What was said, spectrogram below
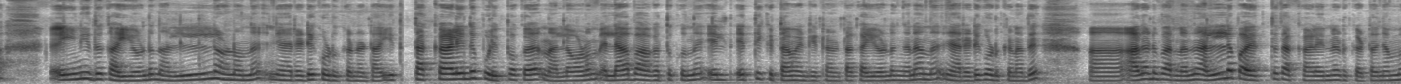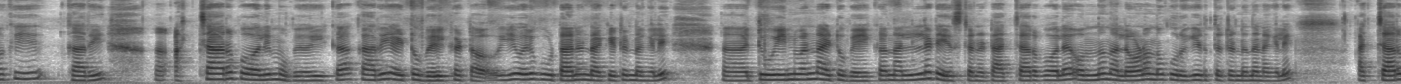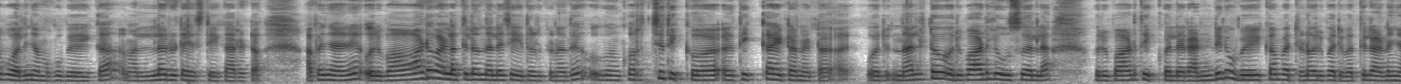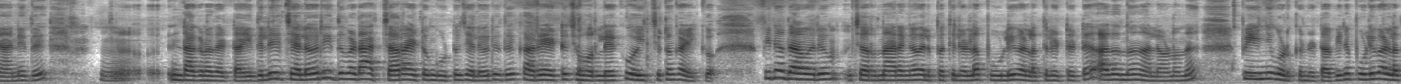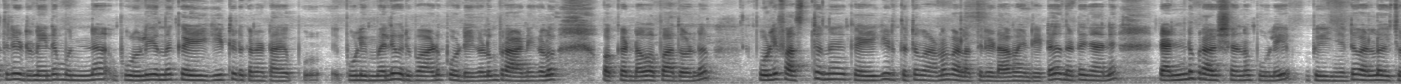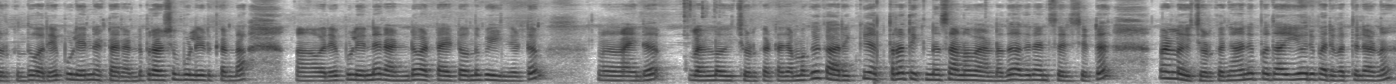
ഇനി ഇത് കൈകൊണ്ട് നല്ലോണം ഒന്ന് ഞരടി കൊടുക്കണം കേട്ടോ ഈ തക്കാളിന്റെ പുളിപ്പൊക്കെ നല്ലോണം എല്ലാ ഭാഗത്തേക്കും ഒന്ന് എത്തിക്കിട്ടാൻ വേണ്ടിയിട്ടാണ് കേട്ടോ കൈകൊണ്ട് ഇങ്ങനെ ഒന്ന് ഞരടി കൊടുക്കണത്. അതാണ് പറഞ്ഞത്. നല്ല പഴുത്ത തക്കാളി തന്നെ എടുക്കട്ടോ നമുക്ക് ഈ കറി അച്ചാർ പോലെയും ഉപയോഗിക്കുക കറിയായിട്ട് ഉപയോഗിക്കാം കേട്ടോ ഈ ഒരു കൂട്ടാൻ ഉണ്ടാക്കിയിട്ടുണ്ടെങ്കിൽ ടു ഇൻ വൺ ആയിട്ട് ഉപയോഗിക്കുക നല്ല ടേസ്റ്റാണ് കേട്ടോ അച്ചാർ പോലെ ഒന്ന് നല്ലോണം ഒന്ന് കുറുകി എടുത്തിട്ടുണ്ടെന്നുണ്ടെങ്കിൽ അച്ചാർ പോലെ നമുക്ക് ഉപയോഗിക്കാം. നല്ലൊരു ടേസ്റ്റ് ആയിക്കാറ് കേട്ടോ. അപ്പോൾ ഞാൻ ഒരുപാട് വെള്ളത്തിലൊന്നല്ല ചെയ്തെടുക്കുന്നത്. കുറച്ച് തിക്ക് തിക്കായിട്ടാണ് കേട്ടോ. ഒരു എന്നാലിട്ട് ഒരുപാട് ലൂസും അല്ല ഒരുപാട് തിക്കുമല്ല. രണ്ടിനും ഉപയോഗിക്കാൻ പറ്റണ ഒരു പരുവത്തിലാണ് ഞാനിത്. ഉണ്ടാക്കണത് കേട്ടോ. ഇതിൽ ചിലവർ ഇത് ഇവിടെ അച്ചാറായിട്ടും കൂട്ടും ചിലവർ ഇത് കറിയായിട്ട് ചോറിലേക്ക് ഒഴിച്ചിട്ടും കഴിക്കും. പിന്നെ അതാ ഒരു ചെറുനാരങ്ങ വലുപ്പത്തിലുള്ള പുളി വെള്ളത്തിലിട്ടിട്ട് അതൊന്ന് നല്ലോണം ഒന്ന് പിഴിഞ്ഞ് കൊടുക്കുന്നുണ്ട് കേട്ടോ. പിന്നെ പുളി വെള്ളത്തിലിടുന്നതിന്റെ മുന്നേ പുളി ഒന്ന് കഴുകിയിട്ട് എടുക്കണം കേട്ടോ. പുളിമ്മൽ ഒരുപാട് പൊടികളും പ്രാണികളും ഒക്കെ ഉണ്ടാവും. അപ്പോൾ അതുകൊണ്ട് പുളി ഫസ്റ്റ് ഒന്ന് കഴുകി എടുത്തിട്ട് വേണം വെള്ളത്തിലിടാൻ വേണ്ടിയിട്ട്. എന്നിട്ട് ഞാൻ രണ്ട് പ്രാവശ്യമാണ് പുളി പിഴിഞ്ഞിട്ട് വെള്ളം ഒഴിച്ചു കൊടുക്കുന്നത്. ഒരേ പുളി തന്നെ ഇട്ടാൽ രണ്ട് പ്രാവശ്യം പുളി എടുക്കണ്ട. ഒരേ പുളി തന്നെ രണ്ട് വട്ടമായിട്ട് ഒന്ന് പിഴിഞ്ഞിട്ട് അതിന്റെ വെള്ളം ഒഴിച്ചു കൊടുക്കട്ടെ. നമുക്ക് കറിക്ക് എത്ര തിക്നെസ് ആണോ വേണ്ടത് അതിനനുസരിച്ചിട്ട് വെള്ളം ഒഴിച്ചു കൊടുക്കുക ഞാനിപ്പോൾ ഇതാ ഈ ഒരു പരുവത്തിലാണ്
